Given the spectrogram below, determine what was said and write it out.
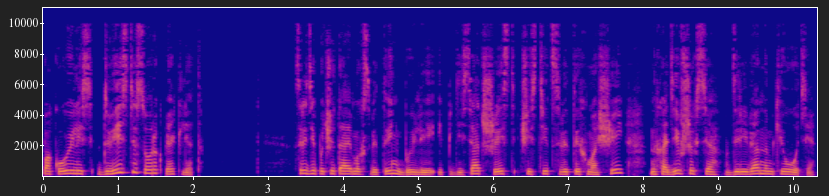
покоились 245 лет». Среди почитаемых святынь были и 56 частиц святых мощей, находившихся в деревянном киоте,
